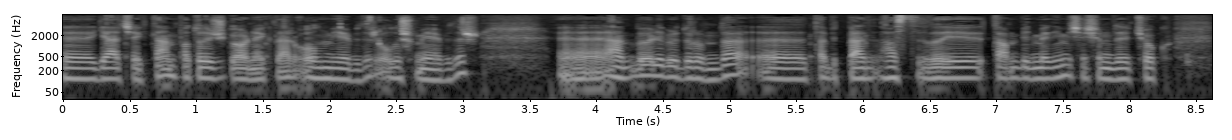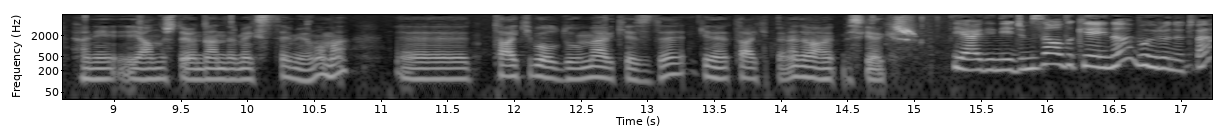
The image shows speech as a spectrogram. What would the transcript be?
e, gerçekten patolojik örnekler olmayabilir, oluşmayabilir. E, yani böyle bir durumda e, tabii ben hastalığı tam bilmediğim için şimdi çok hani yanlış da yönlendirmek istemiyorum ama e, takip olduğu merkezde yine takiplerine devam etmesi gerekir. Diğer dinleyicimizi aldık yayına. Buyurun lütfen.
